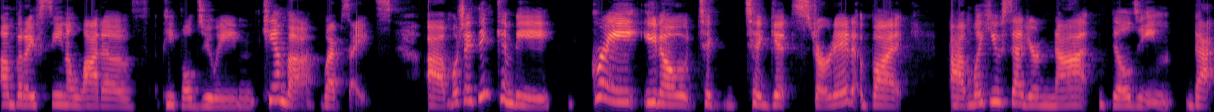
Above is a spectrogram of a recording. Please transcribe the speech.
um, but i've seen a lot of people doing Canva websites, um, which I think can be great, you know, to to get started. But um, like you said, you're not building that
